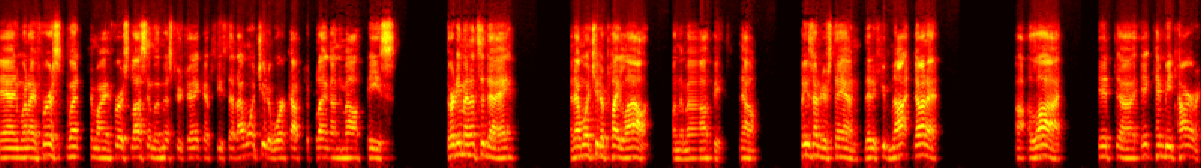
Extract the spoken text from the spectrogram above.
And when I first went to my first lesson with Mr. Jacobs, he said, I want you to work up to playing on the mouthpiece 30 minutes a day, and I want you to play loud on the mouthpiece. Now, please understand that if you've not done it, a lot, it uh, it can be tiring.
